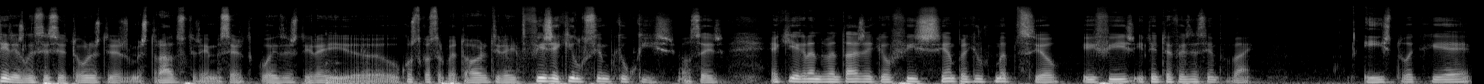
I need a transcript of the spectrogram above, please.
tirei as licenciaturas, tirei os mestrados, tirei uma série de coisas, tirei uh, o curso de conservatório, tirei, fiz aquilo sempre que eu quis. Ou seja, aqui a grande vantagem é que eu fiz sempre aquilo que me apeteceu e fiz e tentei fazer sempre bem. E isto é que é,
